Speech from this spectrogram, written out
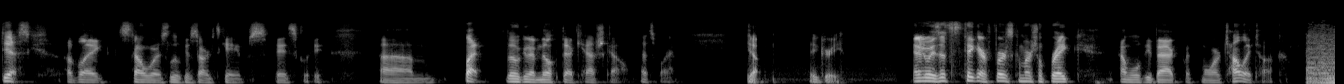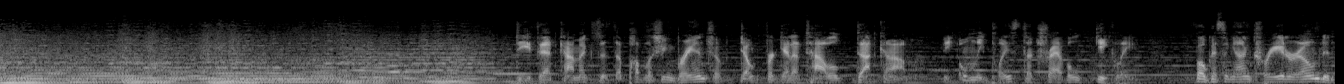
disc of like Star Wars LucasArts games, basically. Um, but they're gonna milk that cash cow. That's why. Yep, I agree. Anyways, let's take our first commercial break, and we'll be back with more Tally Talk. DFAT Comics is the publishing branch of Don'tForgetATowel.com, the only place to travel geekly. Focusing on creator owned and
